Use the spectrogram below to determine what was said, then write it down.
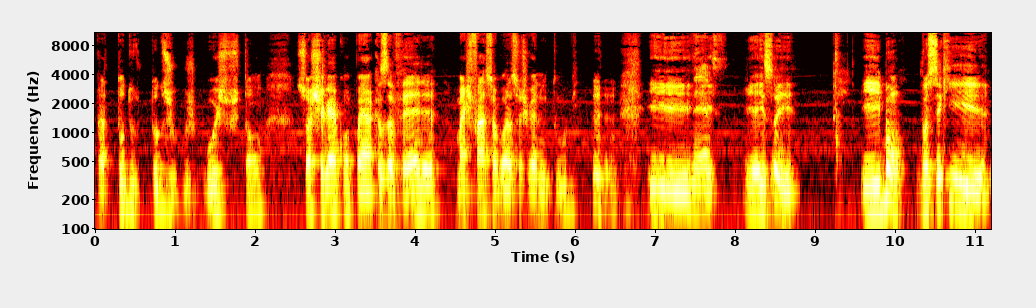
para todo, todos os gostos. Então, só chegar e acompanhar a Casa Velha. Mais fácil agora, é só chegar no YouTube. e, é. e, e, é isso aí. E, bom, você que,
